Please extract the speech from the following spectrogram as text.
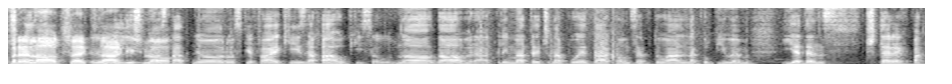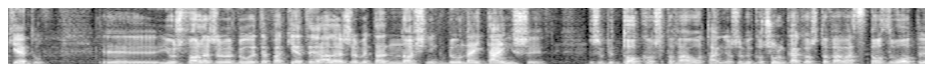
breloczek, tak, Byliśmy no. ostatnio, ruskie fajki i zapałki są. No dobra, klimatyczna płyta, konceptualna, kupiłem jeden z czterech pakietów. Yy, już wolę, żeby były te pakiety, ale żeby ten nośnik był najtańszy. Żeby to kosztowało tanio, żeby koszulka kosztowała 100 zł,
